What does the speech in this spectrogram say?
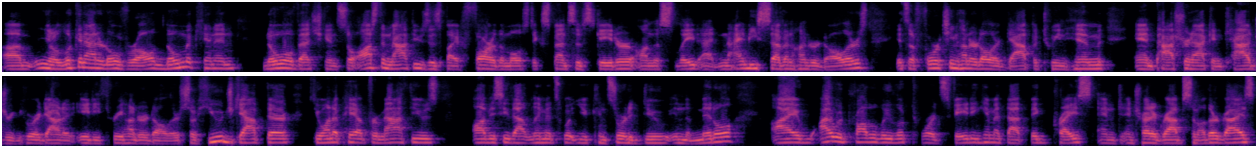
Um, you know, looking at it overall, no MacKinnon, no Ovechkin. So Auston Matthews is by far the most expensive skater on the slate at $9,700. It's a $1,400 gap between him and Pastrnak and Kadri, who are down at $8,300. So huge gap there. If you want to pay up for Matthews, obviously that limits what you can sort of do in the middle. I I would probably look towards fading him at that big price and and try to grab some other guys.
